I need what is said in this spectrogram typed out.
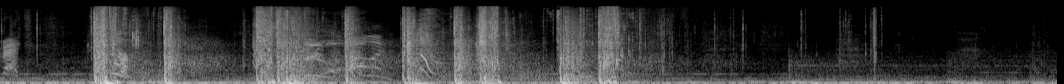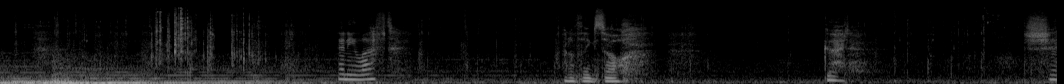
Damn it! Any left? I don't think so. Good. Shit.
